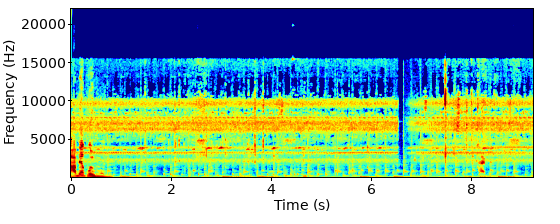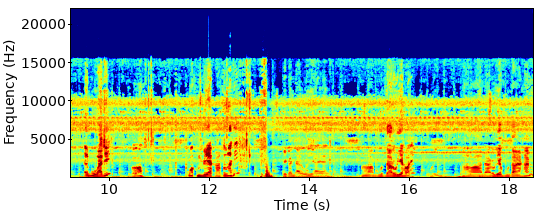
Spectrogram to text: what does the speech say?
આ બે કોણ છે અરે બુવાજી હા? કોક મેં ખાતો નહીં ભેગા દારૂ આયા હા ભૂત દારૂડિયા હોય? હોય હા દારૂડિયા ભૂત આયા હા ને?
